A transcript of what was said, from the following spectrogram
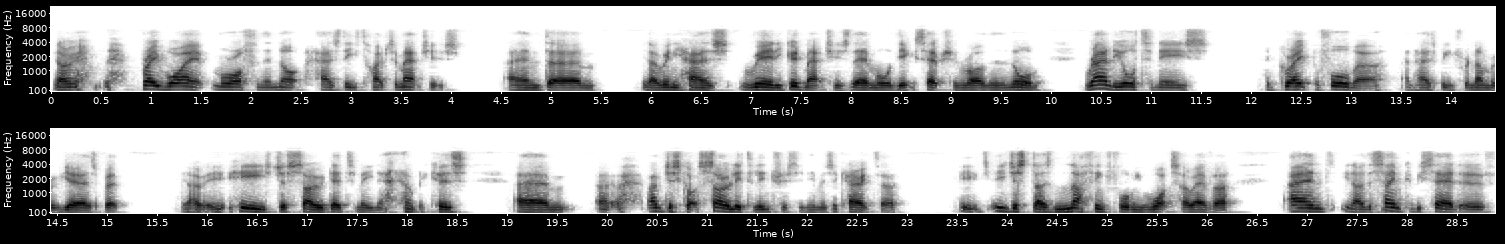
you know Bray Wyatt more often than not has these types of matches, and um, you know when he has really good matches, they're more the exception rather than the norm. Randy Orton is a great performer and has been for a number of years, but you know he's just so dead to me now because um, uh, I've just got so little interest in him as a character. He, he just does nothing for me whatsoever. And you know the same could be said of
